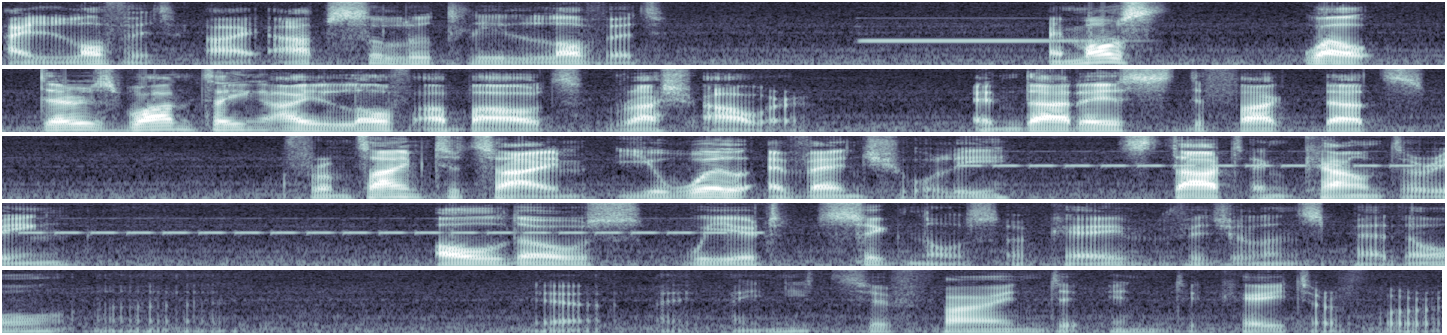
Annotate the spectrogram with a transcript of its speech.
I love it. I absolutely love it. I most, well, there is one thing I love about Rush Hour, and that is the fact that from time to time you will eventually start encountering all those weird signals. Okay, vigilance pedal. Uh, yeah, I, I need to find the indicator for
